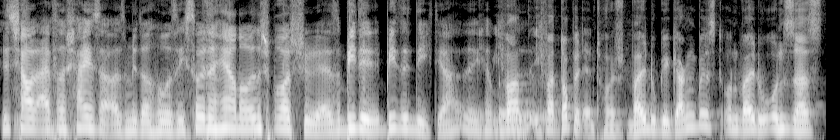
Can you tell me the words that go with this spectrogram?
Es schaut einfach scheiße aus mit der Hose. Ich soll nachher noch ins Sportstudio. Also bitte, bitte nicht, ja. Ich, hab, Ich war, ich war doppelt enttäuscht, weil du gegangen bist und weil du uns hast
